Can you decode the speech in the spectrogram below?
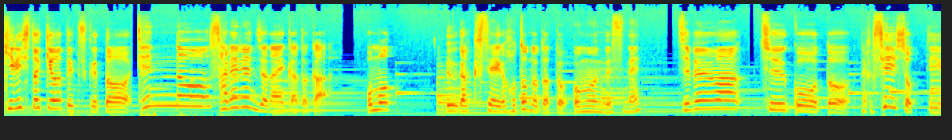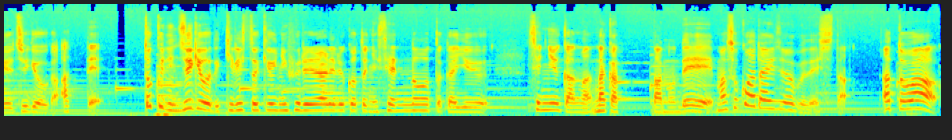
キリスト教ってつくと洗脳されるんじゃないかとか思う学生がほとんどだと思うんですね。自分は中高となんか聖書っていう授業があって特に授業でキリスト教に触れられることに洗脳とかいう先入観はなかったので、まあ、そこは大丈夫でしたあとは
